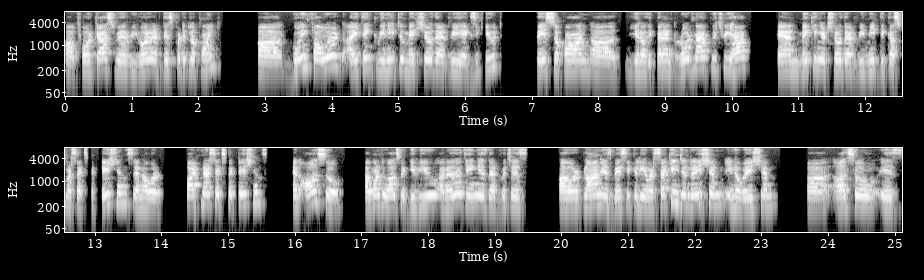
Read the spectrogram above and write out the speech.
uh, forecast where we were at this particular point. Uh, going forward, I think we need to make sure that we execute based upon uh, you know the current roadmap which we have and making it sure that we meet the customers' expectations and our partners' expectations. And also, I want to also give you another thing is that which is our plan is basically our second generation innovation uh, also is,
